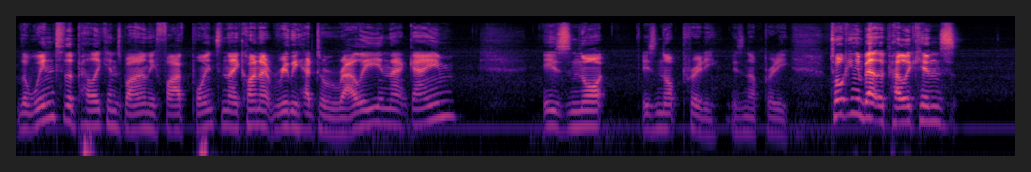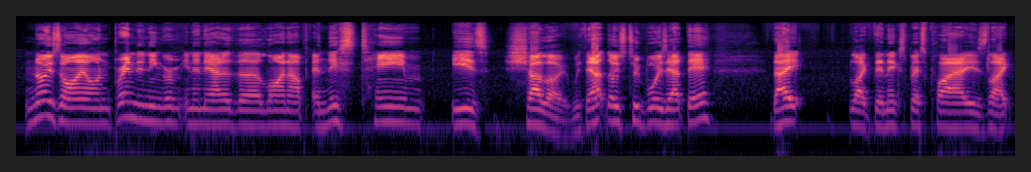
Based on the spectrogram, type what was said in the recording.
The win to the Pelicans by only five points, and they kind of really had to rally in that game, is not is not pretty. Is not pretty. Talking about the Pelicans, no Zion, Brandon Ingram in and out of the lineup, and this team is shallow. Without those two boys out there, they like their next best player is like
